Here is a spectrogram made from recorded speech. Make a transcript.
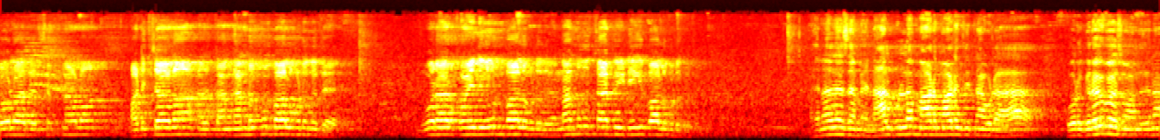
எவ்வளோ அதை திட்டினாலும் அடித்தாலும் அது தங்க அண்டுக்கும் பால் கொடுக்குது. ஊரார் குழந்தைங்களுக்கும் பால் கொடுக்குது. நமக்கு காப்பி டீக்கு பால் கொடுக்குது. அதனால தான் சாமி நாள் ஃபுல்லாக மாடு மாடு திட்டினா கூட ஒரு கிரகபாசம் வந்ததுன்னா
